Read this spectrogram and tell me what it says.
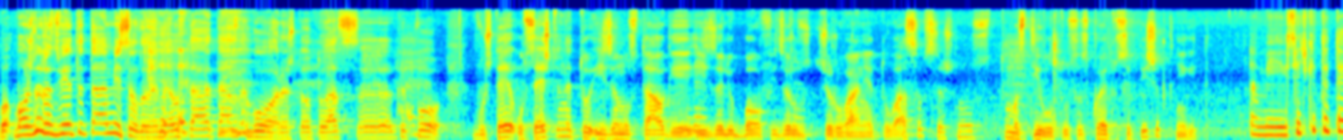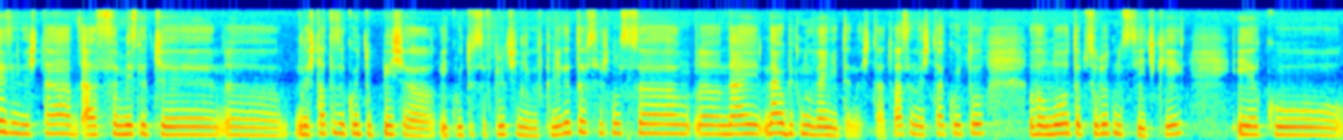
мо- може да развиете тази мисъл, да не ме оставяте аз да говоря, защото аз какво... Въобще усещането и за носталгия, и за любов, и за разочарование, това са всъщност мастилото, с което се пишат книгите. Ами всичките тези неща, аз мисля, че а, нещата, за които пиша и които са включени в книгата, всъщност са най- най-обикновените неща. Това са неща, които вълнуват абсолютно всички. И ако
